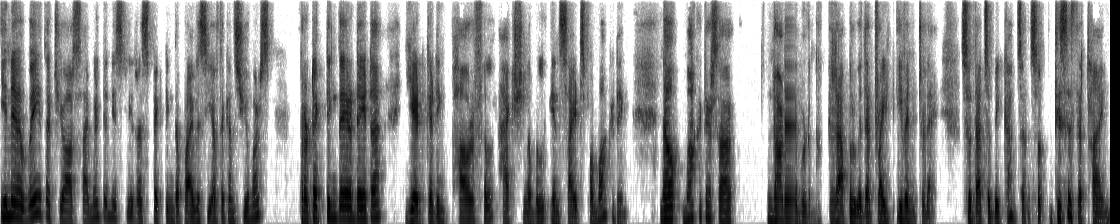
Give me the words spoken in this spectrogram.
in a way that you are simultaneously respecting the privacy of the consumers, protecting their data, yet getting powerful, actionable insights for marketing? Now, marketers are not able to grapple with that right even today. So that's a big concern. So this is the time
